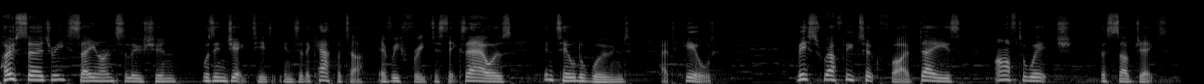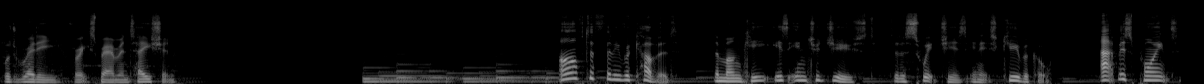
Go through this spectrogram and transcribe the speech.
Post surgery saline solution was injected into the catheter every 3 to 6 hours until the wound had healed. This roughly took 5 days, after which the subject was ready for experimentation. After fully recovered, the monkey is introduced to the switches in its cubicle. At this point,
